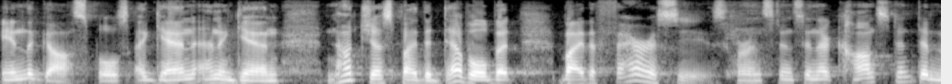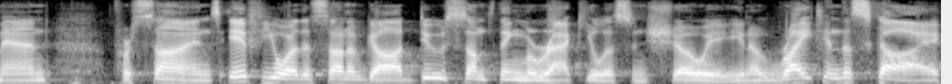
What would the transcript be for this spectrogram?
in the Gospels again and again, not just by the devil, but by the Pharisees, for instance, in their constant demand for signs. If you are the Son of God, do something miraculous and showy. You know, write in the sky,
